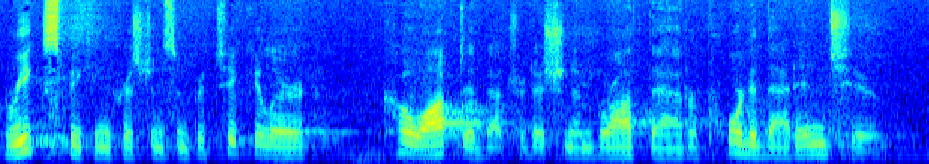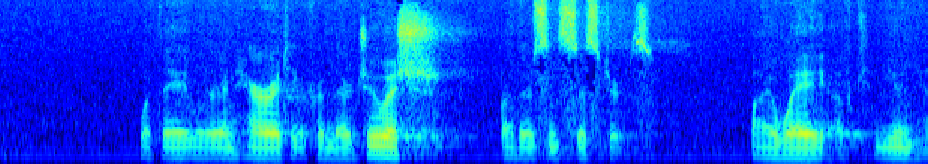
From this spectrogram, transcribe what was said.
Greek speaking Christians in particular co opted that tradition and brought that or ported that into what they were inheriting from their Jewish brothers and sisters by way of communion.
